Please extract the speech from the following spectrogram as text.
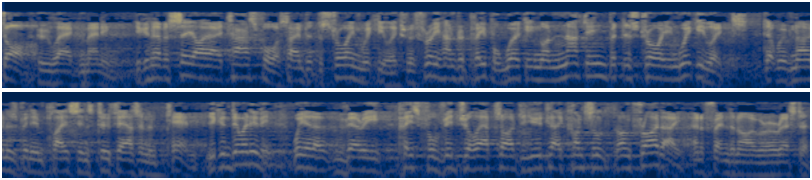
dog who lagged Manning. You can have a CIA task force aimed at destroying WikiLeaks with 300 people working on nothing but destroying WikiLeaks that we've known has been in place since 2010. You can do anything. We had a very peaceful vigil outside the UK consulate on Friday, and a friend and I were arrested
